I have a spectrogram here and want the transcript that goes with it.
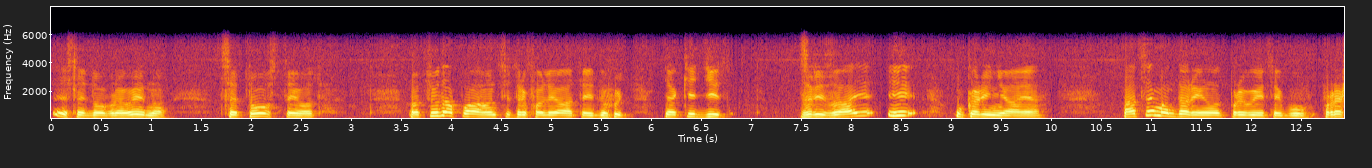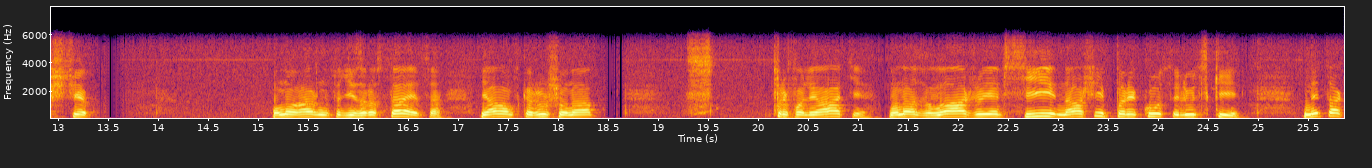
якщо добре видно, це товстий от. Отсюди пагонці трифоліати йдуть, які дід зрізає і укоріняє. А це мандарин от привитий був, прощеп. Воно гарно тоді зростається. Я вам скажу, що на трифоліаті вона зглажує всі наші перекоси людські. Не так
